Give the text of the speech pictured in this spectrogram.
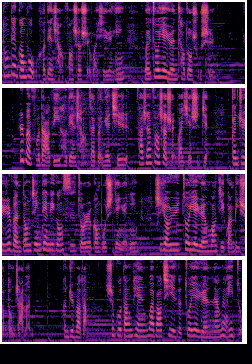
东电公布核电厂放射水外泄原因为作业员操作疏失。日本福岛第一核电厂在本月七日发生放射水外泄事件。根据日本东京电力公司昨日公布事件原因，是由于作业员忘记关闭手动闸门。根据报道，事故当天外包企业的作业员两两一组，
